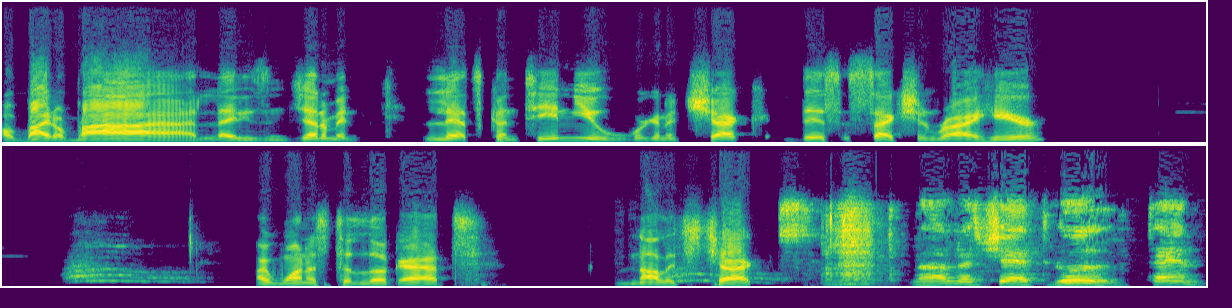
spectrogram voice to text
All right, all right, ladies and gentlemen, let's continue. We're gonna check this section right here. I want us to look at knowledge check. Knowledge check, good, 10.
